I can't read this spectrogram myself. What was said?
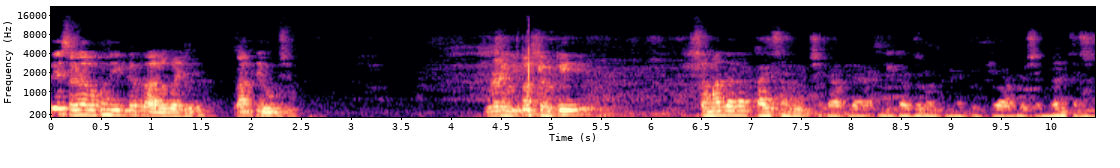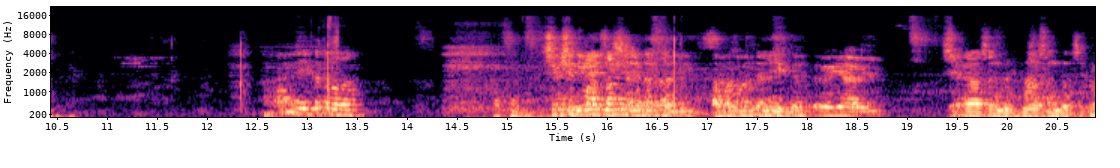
ते सगळ्या लोकांनी एकत्र आलं पाहिजे. क्रांती होऊ शकते. शेवटी शेवटी समाजाला काय सांगू इच्छिता आपल्या गीताच्या माध्यमातून किंवा आपल्या शब्दांच्या माध्यमातून काय एकत्र राहा. काय सांगू? शिक्षित माणसांनी एकत्र आली समाजमध्ये एकत्र शिका संघटित किंवा संघर्ष करा.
